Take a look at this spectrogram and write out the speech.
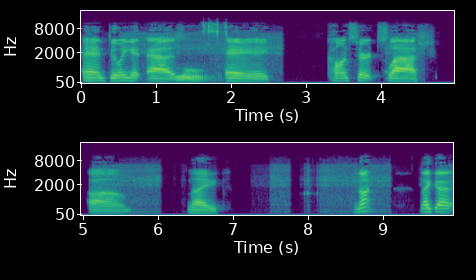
and doing it as Ooh. a concert slash, um, like not like a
